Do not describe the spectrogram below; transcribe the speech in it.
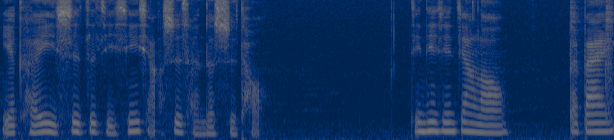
也可以是自己心想事成的石头。今天先这样喽，拜拜。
